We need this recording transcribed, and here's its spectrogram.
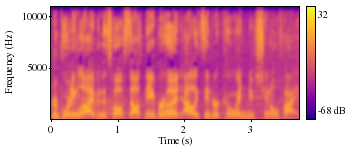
Reporting live in the 12 South neighborhood, Alexandra Cohen, News Channel 5.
